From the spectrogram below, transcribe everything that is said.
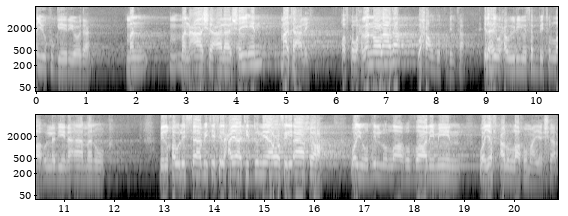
ayuu ku geeriyoodaa من من عاش على شيء مات عليه. قفك وحلا نولا هذا وحاهم بكل انتا إلهي وحاولي يثبت الله الذين آمنوا بالقول الثابت في الحياة الدنيا وفي الآخرة ويضل الله الظالمين ويفعل الله ما يشاء.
